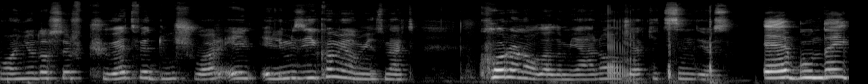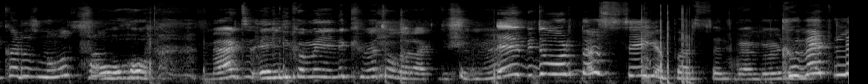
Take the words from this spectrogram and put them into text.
Banyoda sırf küvet ve duş var. El, elimizi yıkamıyor muyuz Mert? Korona olalım ya ne olacak gitsin diyorsun. Ee, bunda yıkarız ne olsun? Oho. Mert el yıkama yerini küvet olarak düşünmüyor. Ee, bir de orada şey yaparsın. Ben böyle Küvetle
